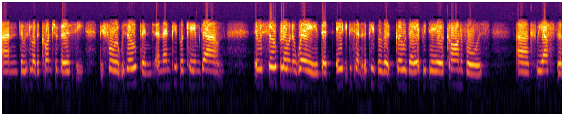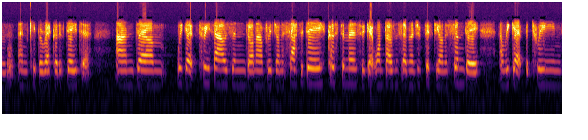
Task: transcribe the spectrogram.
and there was a lot of controversy before it was opened. And then people came down. They were so blown away that 80% of the people that go there every day are carnivores, because we ask them and keep a record of data. And um, we get 3,000 on average on a Saturday customers. We get 1,750 on a Sunday, and we get between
